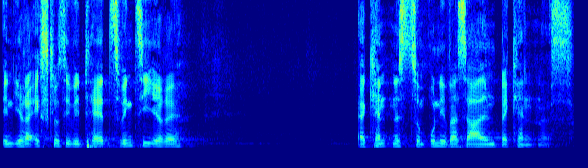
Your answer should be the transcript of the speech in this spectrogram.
in ihrer Exklusivität zwingt sie ihre Erkenntnis zum universalen Bekenntnis.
